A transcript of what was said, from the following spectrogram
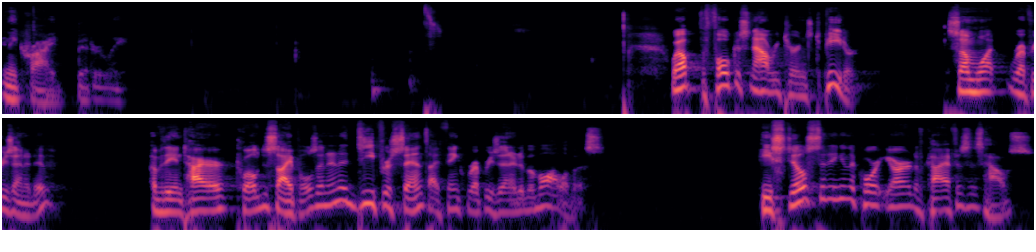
and he cried bitterly. Well, the focus now returns to Peter, somewhat representative of the entire 12 disciples, and in a deeper sense, I think representative of all of us. He's still sitting in the courtyard of Caiaphas' house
